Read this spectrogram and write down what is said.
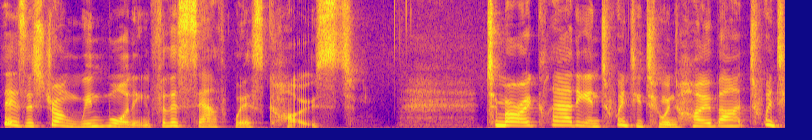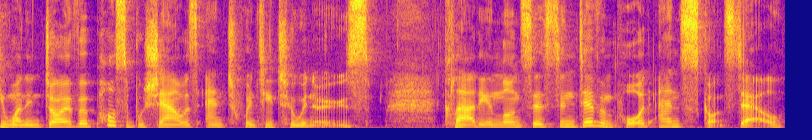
There's a strong wind warning for the southwest coast. Tomorrow, cloudy and 22 in Hobart, 21 in Dover, possible showers and 22 in Ouse. Cloudy in Launceston, Devonport and Scottsdale.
